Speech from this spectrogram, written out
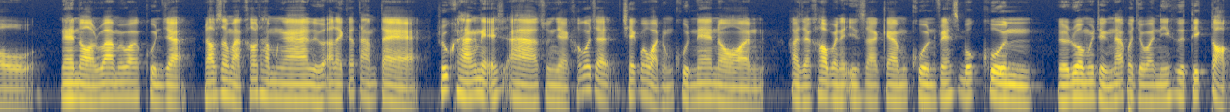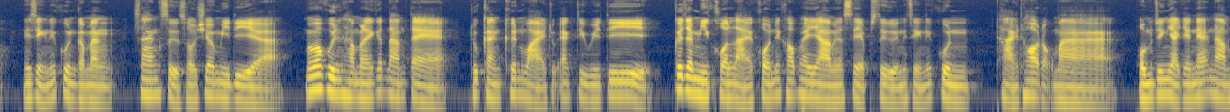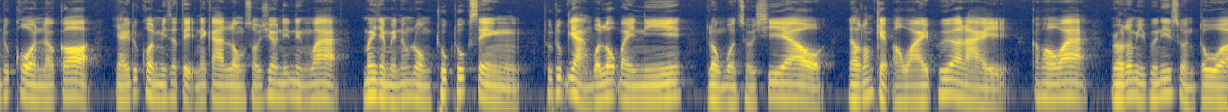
แน่นอนว่าไม่ว่าคุณจะรับสมัครเข้าทำงานหรืออะไรก็ตามแต่ ทุกครั้งใน HR ส่วนใหญ่เขาก็จะเช็คประวัติของคุณแน่นอนอาจจะเข้าไปใน Instagram คุณ Facebook คุณ หรือรวมไปถึงณปัจจุบันนี้คือ TikTok ในสิ่งที่คุณกำลังสร้างสื่อโซเชียลมีเดีย ไม่ว่าคุณจะทำอะไรก็ตามแต่ทุกการเคลื่อนไหวทุก activity ก็จะมีคนหลายคนที่เขาพยายามจะเสพสื่อในสิ่งที่คุณถ่ายทอดออกมา ผมจึงอยากจะแนะนำทุกคนแล้วก็อยากให้ทุกคนมีสติในการลงโซเชียลนิดนึงว่า ไม่จำเป็นต้องลงทุกๆ สิ่ง ทุกๆ อย่างบนโลกใบนี้ ลงบนโซเชียลเราต้องเก็บเอาไว้เพื่ออะไร ก็เพราะว่าเราต้องมีพื้นที่ส่วนตัว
